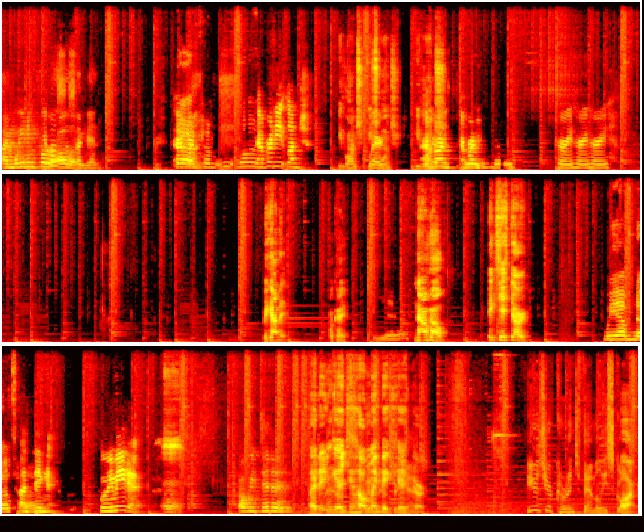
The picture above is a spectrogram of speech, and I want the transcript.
I'm waiting Give for us all a of second. Yeah, Everyone, come eat lunch. everyone eat lunch. Eat lunch, eat Where? lunch, eat lunch. Everyone, everyone. Hurry, hurry, hurry. We got it. Okay, Yeah. now help. Big sister. We have no Oh, time. dang it. Well, we made it. you. Oh, we did it. I didn't get to help my big sister. Here's your current family score. Look.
